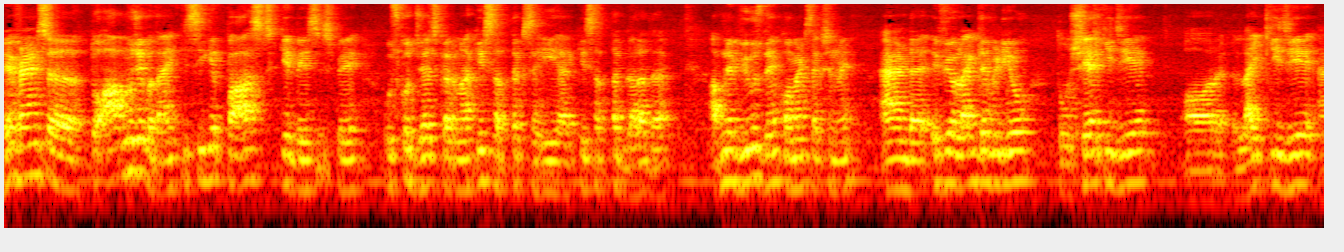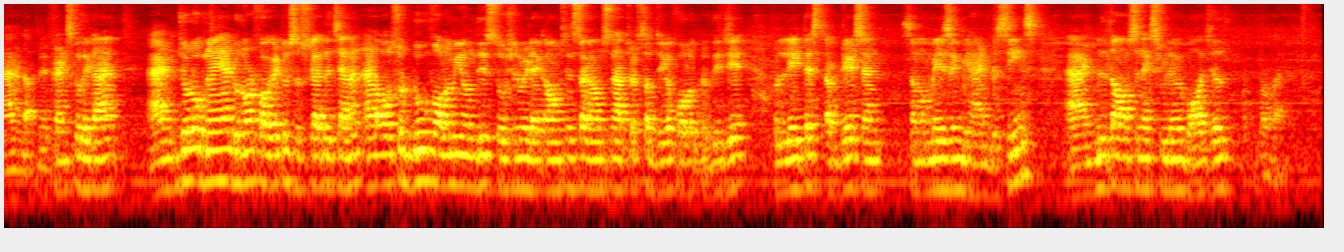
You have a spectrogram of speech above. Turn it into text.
हे फ्रेंड्स तो आप मुझे बताएँ किसी के पास्ट के बेसिस पे उसको जज करना किस हद तक सही है किस हद तक गलत है? अपने व्यूज़ दें कमेंट सेक्शन में। And if you like the video तो शेयर कीजिए। और लाइक कीजिए एंड अपने फ्रेंड्स को दिखाएँ। एंड जो लोग नए हैं do not forget to subscribe the channel and also do follow me on this social media accounts Instagram Snapchat सब जगह फॉलो कर दीजिए for latest updates and some amazing behind the scenes and मिलता हूँ आपसे नेक्स्ट वीडियो में बहुत जल्द। Bye bye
